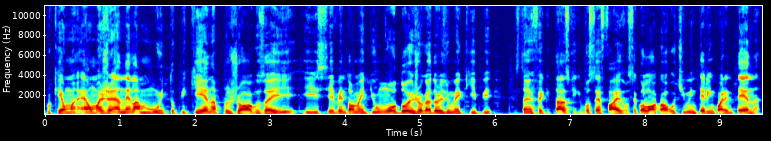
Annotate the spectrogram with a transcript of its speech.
Porque é uma, é uma janela muito pequena para os jogos aí, e se eventualmente um ou dois jogadores de uma equipe estão infectados, o que, que você faz? Você coloca o time inteiro em quarentena?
